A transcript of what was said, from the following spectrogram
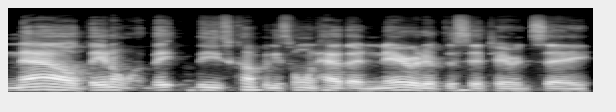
Now they don't they, these companies won't have that narrative to sit there and say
